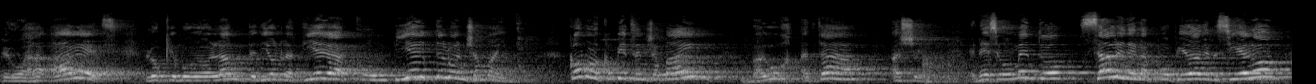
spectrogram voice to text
Pero a Haaretz, lo que Boreolam te dio en la tierra, conviértelo en Shamaim. ¿Cómo lo conviertes en Shamaim? Baruch Ata Hashem. En ese momento sale de la propiedad del cielo,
